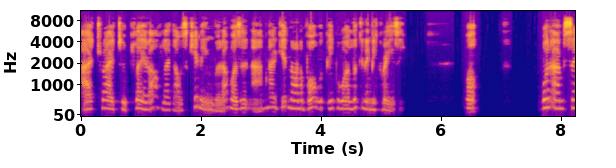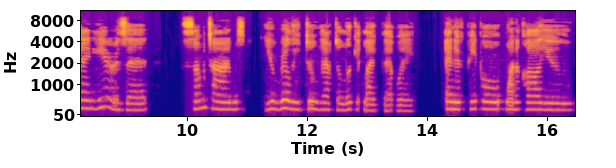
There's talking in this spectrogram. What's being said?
I tried to play it off like I was kidding, but I wasn't. I'm not getting on a boat with people who are looking at me crazy. Well, what I'm saying here is that sometimes you really do have to look at life that way. And if people want to call you,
